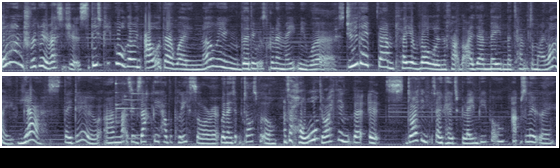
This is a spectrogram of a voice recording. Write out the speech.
all on triggering messages. So these people are going out of their way, knowing that it was going to make me worse. Do they then play a role in the fact that I then made an attempt on my life? Yes, they do, and that's exactly how the police saw it when they took me to hospital. As a whole, do I think that it's do I think it's okay to blame people? Absolutely.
